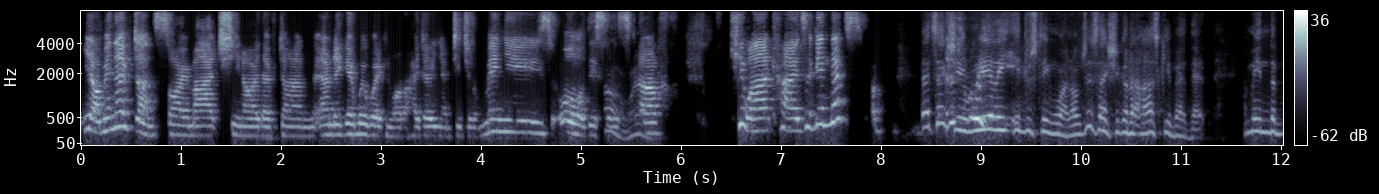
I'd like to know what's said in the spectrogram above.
you know, I mean, they've done so much, you know, they've done, and again, we're working a lot of, you know, digital menus, all of this oh, wow. stuff, QR codes. Again, that's... That's actually a really interesting one. I was just actually going to ask you about that. I mean, the,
